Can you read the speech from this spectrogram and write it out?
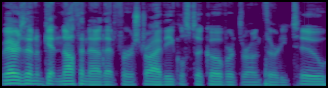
Bears ended up getting nothing out of that first drive. Eagles took over, throwing 32.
